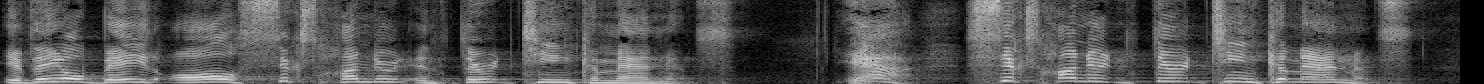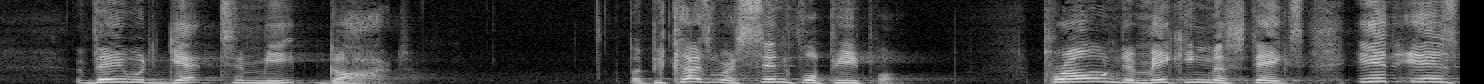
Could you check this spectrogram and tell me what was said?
If they obeyed all 613 commandments, yeah, 613 commandments, they would get to meet God. But because we're sinful people, prone to making mistakes, it is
